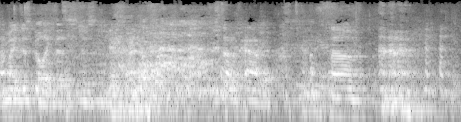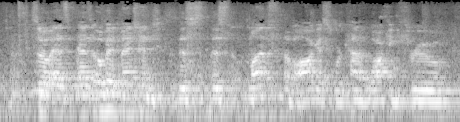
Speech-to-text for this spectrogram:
I might just go like this, just, just out of habit. Um, so, as, as Obed mentioned, this this month of August, we're kind of walking through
